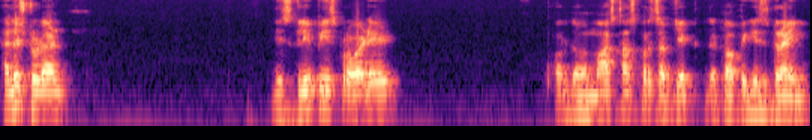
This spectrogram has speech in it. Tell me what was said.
Hello student, this clip is provided for the mass transfer subject. The topic is drying.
